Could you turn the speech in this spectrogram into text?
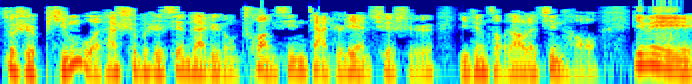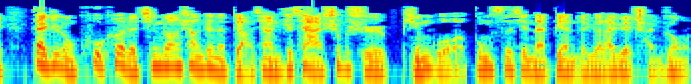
就是苹果它是不是现在这种创新价值链确实已经走到了尽头？因为在这种库克的轻装上阵的表象之下，是不是苹果公司现在变得越来越沉重了？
